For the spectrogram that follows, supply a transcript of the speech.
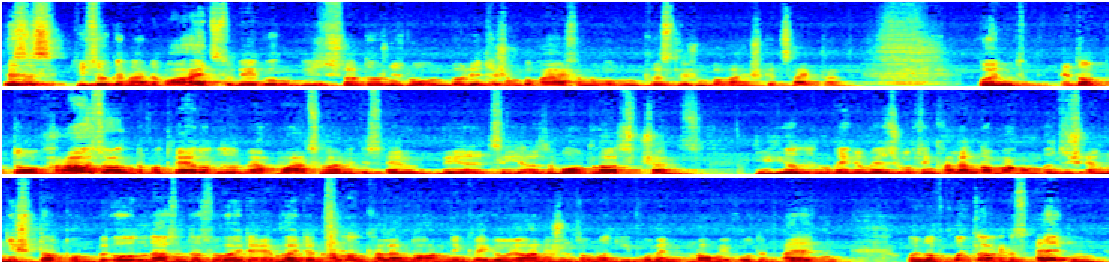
Das ist die sogenannte Wahrheitsbewegung, die sich natürlich nicht nur im politischen Bereich, sondern auch im christlichen Bereich gezeigt hat. Und der, der herausragende Vertreter dieser Wahrheitsgemeinde ist eben WLC, also Word Last Chance, die hier regelmäßig auch den Kalender machen und sich nicht darum beirren lassen, dass wir heute eben heute einen anderen Kalender haben, den gregorianischen, sondern die verwenden nach wie vor den alten. Und auf Grundlage des alten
